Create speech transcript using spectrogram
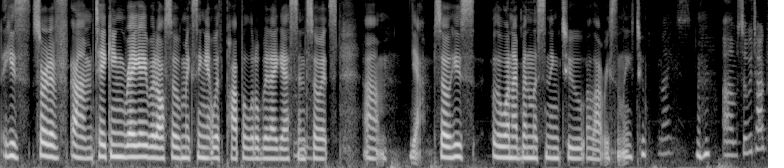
he's sort of um taking reggae but also mixing it with pop a little bit i guess and Mhm. so it's um yeah so he's the one i've been listening to a lot recently too Nice. Mhm. Um, so we talked.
